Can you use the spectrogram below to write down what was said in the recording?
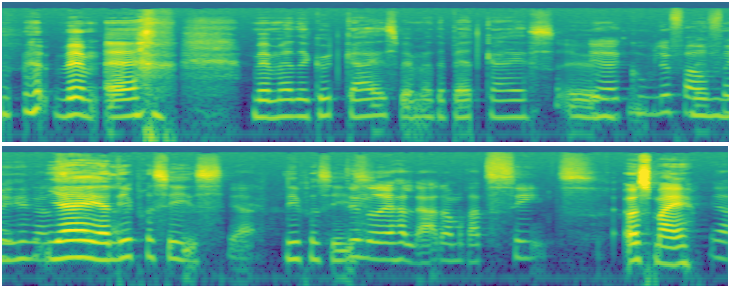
hvem er... Hvem er the good guys, hvem er the bad guys? Øh, Ja, gule men fagforeninger. Ja, ja, lige præcis. ja. Lige præcis. Det er noget, jeg har lært om ret sent. Også mig. Ja.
